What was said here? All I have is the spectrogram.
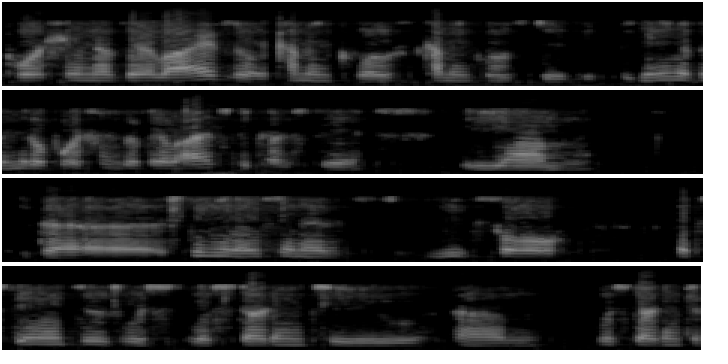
portion of their lives or coming close coming close to the beginning of the middle portion of their lives because the the um, the stimulation of youthful experiences was was starting to um, was starting to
